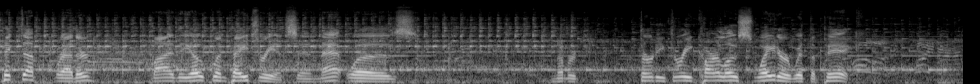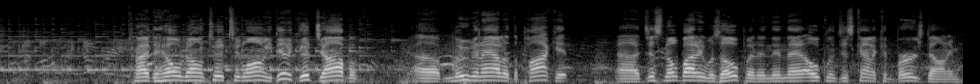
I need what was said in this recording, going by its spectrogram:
picked up rather, by the Oakland Patriots. And that was number 33, Carlos Swader, with the pick. Tried to hold on to it too long. He did a good job of uh, moving out of the pocket. Uh, just nobody was open, and then that Oakland just kind of converged on him.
